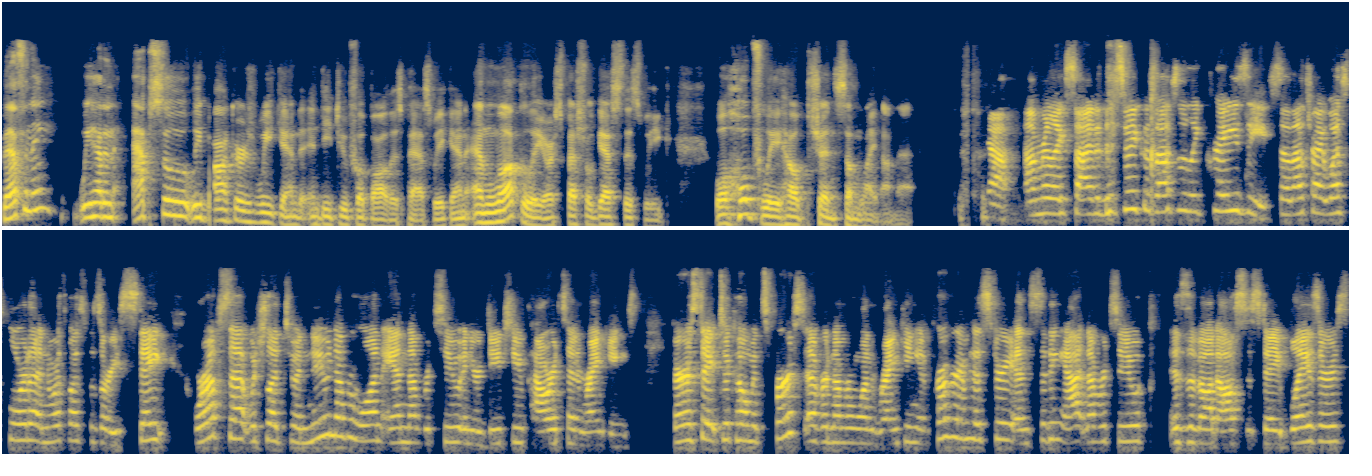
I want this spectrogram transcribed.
Bethany, we had an absolutely bonkers weekend in D2 football this past weekend, and luckily, our special guest this week will hopefully help shed some light on that. Yeah, I'm really excited. This week was absolutely crazy. So that's right, West Florida and Northwest Missouri State were upset, which led to a new number one and number two in your D2 Power 10 rankings. Ferris State took home its first ever number one ranking in program history, and sitting at number two is the Valdosta State Blazers.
